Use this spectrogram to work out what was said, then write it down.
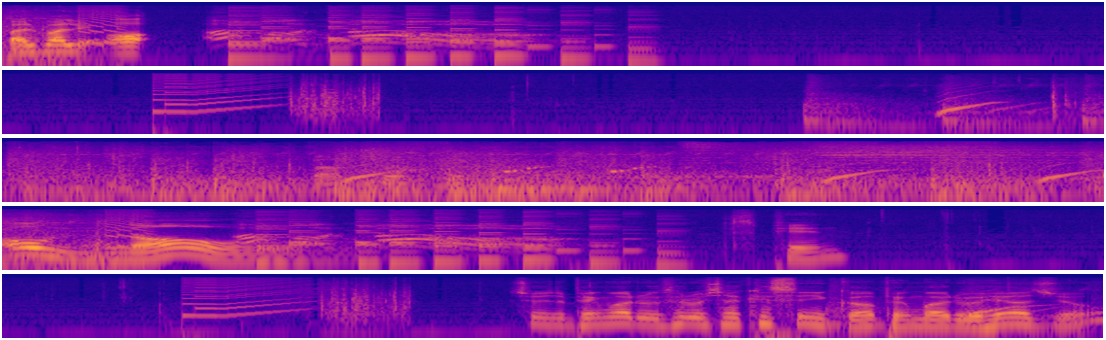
빨리 빨리 빨리 어. Oh no! 스핀. 저 이제 백마리오 새로 시작했으니까 백마리오 해야죠.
